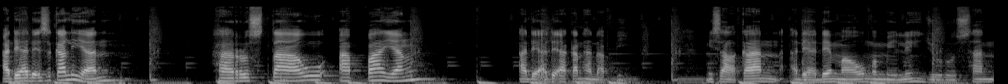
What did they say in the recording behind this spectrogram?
adik-adik sekalian harus tahu apa yang adik-adik akan hadapi. Misalkan adik-adik mau memilih jurusan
